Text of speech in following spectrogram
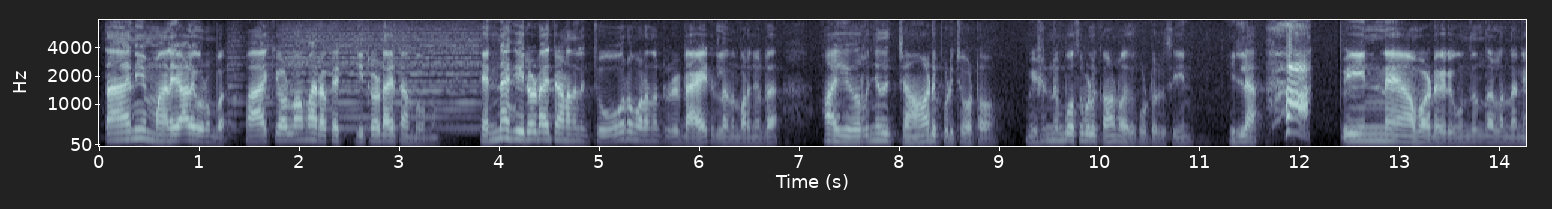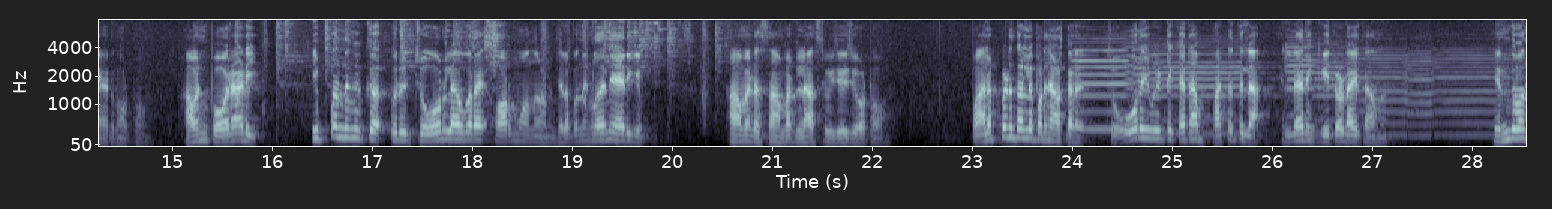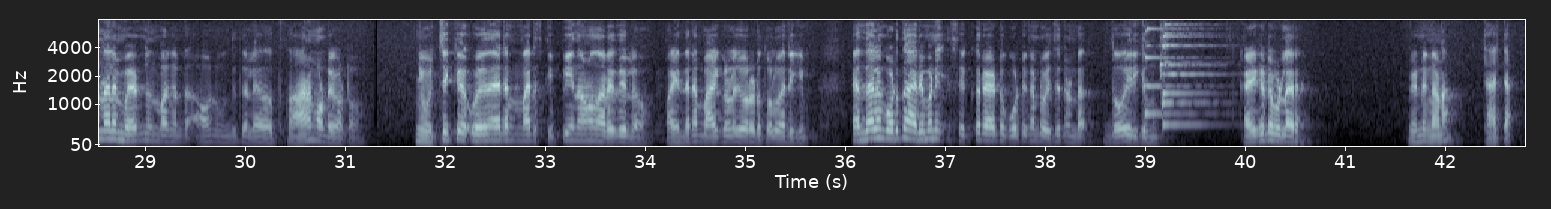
താനിയും മലയാളി ഉറുമ്പ്. ബാക്കിയുള്ളവന്മാരൊക്കെ കീറ്റോ ഡയറ്റാന്ന് തോന്നുന്നു. എന്നാ കീറ്റോ ഡയറ്റ് ആണെങ്കിലും ചോറ് പറഞ്ഞിട്ട് ഒരു ഡയറ്റ് ഇല്ലെന്ന് പറഞ്ഞിട്ട് ആ എറിഞ്ഞത് ചാടി പിടിച്ചു കേട്ടോ. മിഷൻ ഇമ്പോസിബിൾ കാണും അത് കൂട്ടൊരു സീൻ ഇല്ല. പിന്നെ അവിടെ ഒരു ഉന്തും തള്ളം തന്നെയായിരുന്നു കേട്ടോ. അവൻ പോരാടി. ഇപ്പം നിങ്ങൾക്ക് ഒരു ചോറ് ലവറെ ഓർമ്മ വന്നു കാണും. ചിലപ്പോൾ നിങ്ങൾ തന്നെയായിരിക്കും അവന്റെ സമരം ലാസ്റ്റ് വിജയിച്ചു കേട്ടോ. പലപ്പോഴും തള്ളി പറഞ്ഞ ആൾക്കാർ ചോറ് ഈ വീട്ടിൽ കയറ്റാൻ പറ്റത്തില്ല. എല്ലാവരും കീറ്റോടായിട്ടാണ് എന്ത് വന്നാലും വേണ്ടില്ലെന്ന് പറഞ്ഞിട്ട് അവൻ ഉന്തി തള്ളി അത് സാധനം കൊണ്ടുപോയി കേട്ടോ. ഇനി ഉച്ചയ്ക്ക് ഒരു നേരം മാറി സ്കിപ്പ് ചെയ്യുന്നതാണോ എന്ന് അറിയത്തില്ലോ വൈകുന്നേരം ബാക്കിയുള്ള ചോറ് എടുത്തോളുമായിരിക്കും. എന്തായാലും കൊടുത്ത അരിമണി സെക്യൂർ ആയിട്ട് കൂട്ടിക്കണ്ട് വെച്ചിട്ടുണ്ട്. ദോ ഇരിക്കുന്നു. കഴിക്കട്ടെ പിള്ളേരെ. വീണ്ടും കാണാം. ടാറ്റ.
